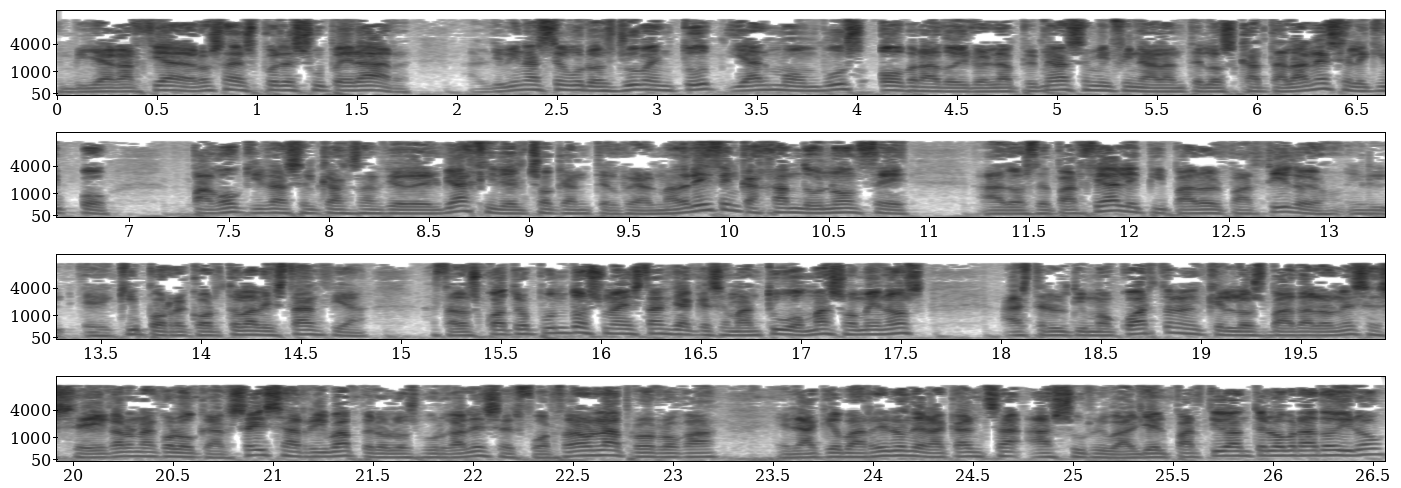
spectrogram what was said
en Villa García de Rosa, después de superar Divina Seguros Juventud y al Monbus Obradoiro. En la primera semifinal ante los catalanes, el equipo pagó quizás el cansancio del viaje y del choque ante el Real Madrid, encajando un 11 a dos de parcial, equiparó el partido, el, el, equipo recortó la distancia hasta los cuatro puntos, una distancia que se mantuvo más o menos hasta el último cuarto en el que los badaloneses se llegaron a colocar seis arriba, pero los burgaleses forzaron la prórroga en la que barrieron de la cancha a su rival. Y el partido ante el Obradoiro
